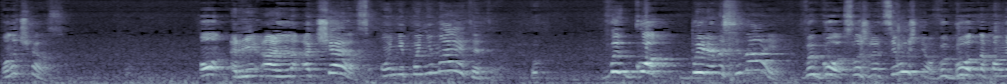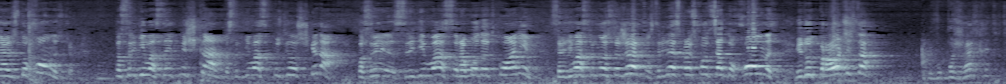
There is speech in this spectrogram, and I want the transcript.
он отчаялся. Он реально отчаялся. Он не понимает этого. Вы год были на Синае, вы год слышали от Всевышнего, вы год наполнялись духовностью, посреди вас стоит мешкан, посреди вас спустилась шкина, посреди, среди вас работает куаним, среди вас приносится жертва, среди вас происходит вся духовность, идут пророчества, и вы пожрать хотите.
